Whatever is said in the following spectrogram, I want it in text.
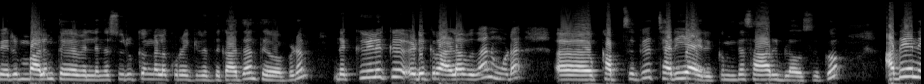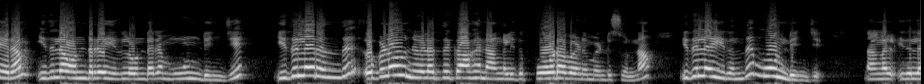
பெரும்பாலும் தேவையில்லை. இந்த சுருக்கங்களை குறைக்கிறதுக்காக தான் தேவைப்படும். இந்த கீழுக்கு எடுக்கிற அளவு தான் உங்களோட கப்ஸுக்கு சரியா இருக்கும். இந்த சாரி பிளவுஸுக்கும் அதே நேரம் இதுல ஒன்றரை இதுல ஒன்றரை மூன்று இஞ்சி இதுல இருந்து எவ்வளவு நீளத்துக்காக நாங்கள் இது போட வேணும் என்று சொன்னா இதுல இருந்து மூன்று இஞ்சி நாங்கள் இதுல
